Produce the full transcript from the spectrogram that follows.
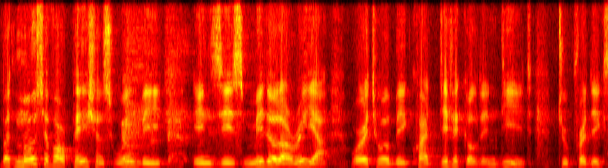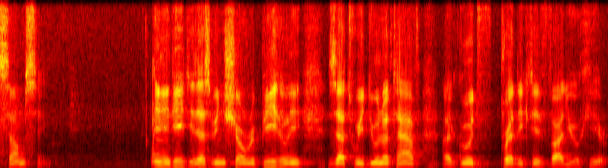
But most of our patients will be in this middle area where it will be quite difficult indeed to predict something. And indeed, it has been shown repeatedly that we do not have a good predictive value here.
